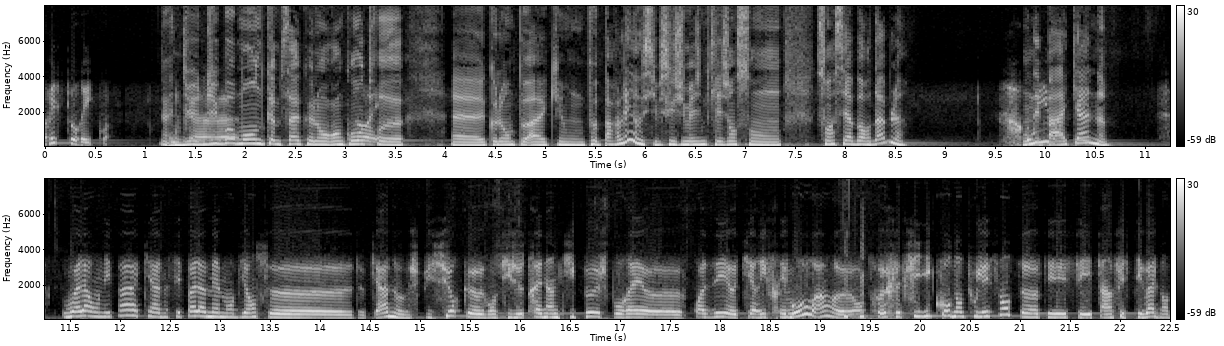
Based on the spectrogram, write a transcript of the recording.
restaurés. quoi. Du, euh, du beau monde comme ça que l'on rencontre, euh, euh, que l'on peut, à qui on peut parler aussi, parce que j'imagine que les gens sont, sont assez abordables. On Oui, n'est pas bah, à Cannes. Voilà, on n'est pas à Cannes, c'est pas la même ambiance euh, de Cannes. Je suis sûre que bon, si je traîne un petit peu, je pourrais croiser Thierry Frémaux. Hein, entre, il court dans tous les sens. C'est, c'est un festival dans,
